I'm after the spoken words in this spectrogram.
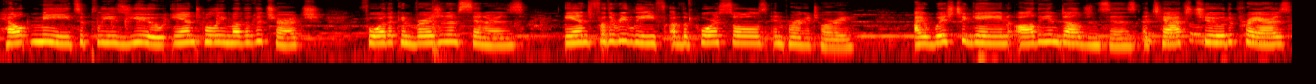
Help me to please you and Holy Mother the Church for the conversion of sinners and for the relief of the poor souls in purgatory. I wish to gain all the indulgences attached to the prayers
